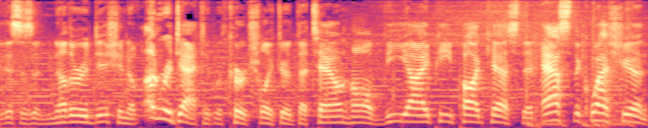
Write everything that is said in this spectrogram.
this is another edition of Unredacted with Kurt Schlichter, the Town Hall VIP podcast that asks the question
